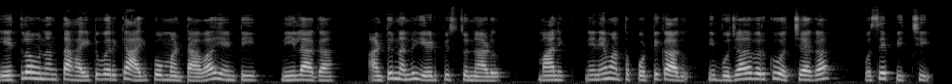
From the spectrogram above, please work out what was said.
ఏతిలో ఉన్నంత హైట్ వరకే ఆగిపోమంటావా ఏంటి? నీలాగా అంటూ నన్ను ఏడిపిస్తున్నాడు. మానిక్ నేనేం అంత పొట్టి కాదు. నీ భుజాల వరకు వచ్చాగా? ఒసే పిచ్చి.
